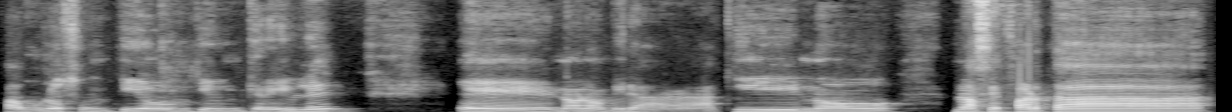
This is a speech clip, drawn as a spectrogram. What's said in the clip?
fabuloso, un tío, un tío increíble. no, no, mira, aquí no, no hace falta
